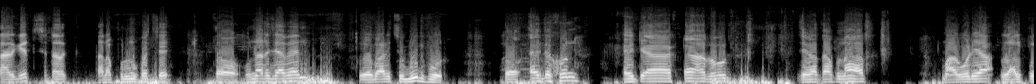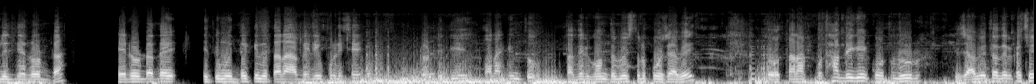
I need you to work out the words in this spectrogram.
টার্গেট সেটা তারা পূরণ করছে। তো ওনারা যাবেন এবার হচ্ছে বুধপুর তো এই দেখুন, এইটা একটা রোড, যেটাতে আপনার মাগুড়িয়া লালপুরের যে রোডটা, সেই রোডটাতে ইতিমধ্যে কিন্তু তারা বেরিয়ে পড়েছে। রোডটি দিয়ে তারা কিন্তু তাদের গন্তব্যস্থলে পৌঁছাবে। তো তারা কোথা থেকে কত দূর যাবে তাদের কাছে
